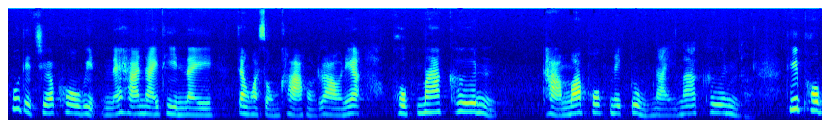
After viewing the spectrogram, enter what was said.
ผู้ติดเชื้อโควิดนะคะ19ในจังหวัดสงขลาของเราเนี่ยพบมากขึ้น ถามว่าพบในกลุ่มไหนมากขึ้นครับที่พบ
